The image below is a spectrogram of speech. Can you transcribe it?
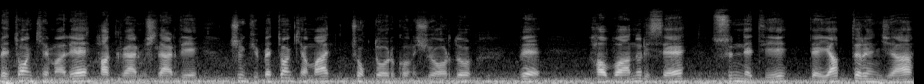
Beton Kemal'e hak vermişlerdi. Çünkü Beton Kemal çok doğru konuşuyordu ve Havva Nur ise sünneti de yaptırınca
